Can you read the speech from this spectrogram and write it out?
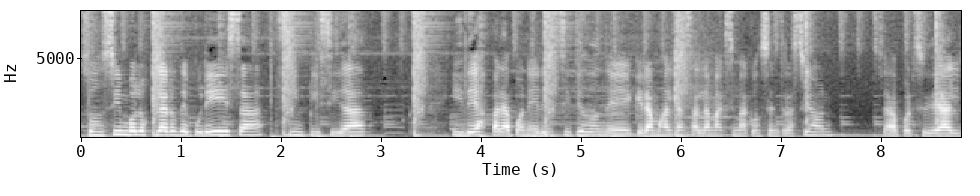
Son símbolos claros de pureza, simplicidad, ideas para poner en sitios donde queramos alcanzar la máxima concentración. O sea, por eso ideal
